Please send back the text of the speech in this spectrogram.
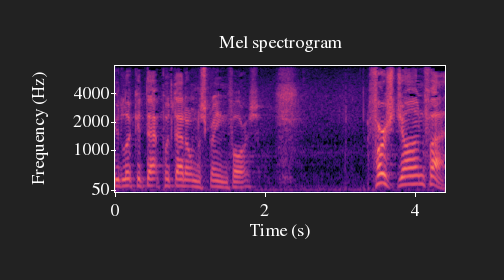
you'd look at that, put that on the screen for us. First John 5.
